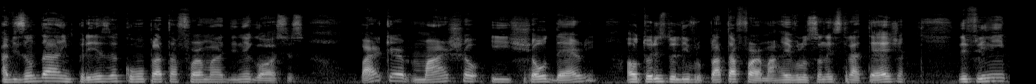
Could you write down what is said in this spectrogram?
A visão da empresa como plataforma de negócios. Parker, Marshall e Showderry, autores do livro Plataforma: A Revolução da Estratégia, definem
